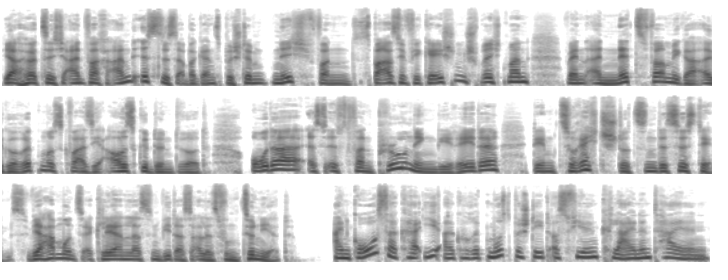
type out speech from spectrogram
Ja, hört sich einfach an, ist es aber ganz bestimmt nicht. Von Sparsification spricht man, wenn ein netzförmiger Algorithmus quasi ausgedünnt wird. Oder es ist von Pruning die Rede, dem Zurechtstutzen des Systems. Wir haben uns erklären lassen, wie das alles funktioniert. Ein großer KI-Algorithmus besteht aus vielen kleinen Teilen,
